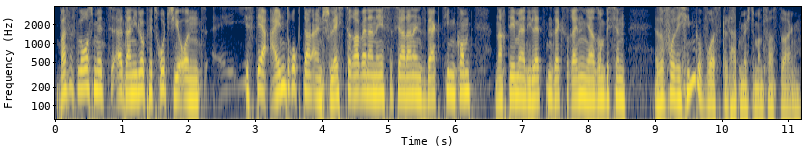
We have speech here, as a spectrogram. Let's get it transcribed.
Was ist los mit äh, Danilo Petrucci und ist der Eindruck dann ein schlechterer, wenn er nächstes Jahr dann ins Werkteam kommt, nachdem er die letzten sechs Rennen ja so ein bisschen ja, so vor sich hingewurstelt hat, möchte man fast sagen?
